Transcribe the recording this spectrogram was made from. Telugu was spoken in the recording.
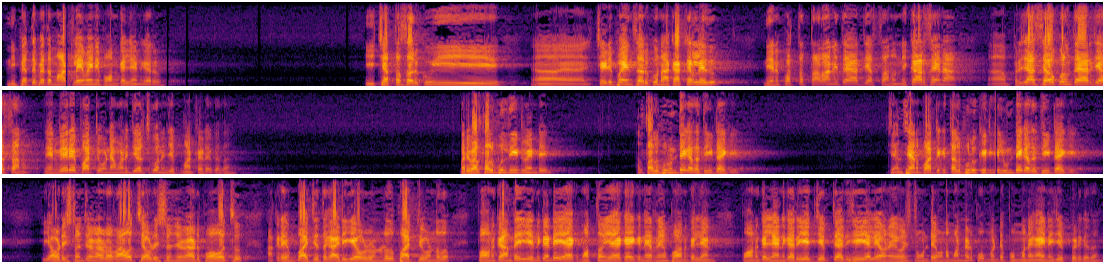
నీ పెద్ద పెద్ద మాటలు ఏమైనాయి పవన్ కళ్యాణ్ గారు? ఈ చెత్త సరుకు ఈ చెడిపోయిన సరుకు నాకు అక్కర్లేదు. నేను కొత్త తరాన్ని తయారు చేస్తాను. నికార్సైన ప్రజా సేవకులను తయారు చేస్తాను. నేను వేరే పార్టీ ఉండి ఏమన్నా చేర్చుకోనని చెప్పి మాట్లాడావు కదా. మరి వాళ్ళ తలుపులు తీయటం ఏంటి? వాళ్ళ తలుపులు ఉంటే కదా తీయటాకి జనసేన పార్టీకి తలుపులు కిటికీలు ఉంటే కదా తీయటాకి ఎవడు ఇష్టం వచ్చినాడు ఆడు రావచ్చు ఎవడు ఇష్టం వచ్చినాడు ఆడు పోవచ్చు. అక్కడేం బాధ్యతగా అడిగేవాడు ఉండదు పార్టీ ఉండదు. పవన్ అంతే ఎందుకంటే ఏక మొత్తం ఏకైక నిర్ణయం పవన్ కళ్యాణ్. పవన్ కళ్యాణ్ గారు ఏది చెప్తే అది చేయాలి. ఏమైనా ఇష్టం ఉంటే ఉండమంటున్నాడు పొమ్మంటే పొమ్మని ఆయనే చెప్పాడు కదా.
